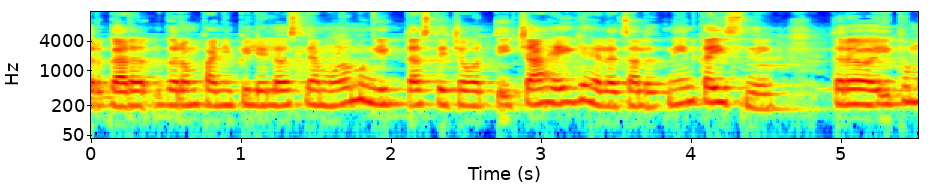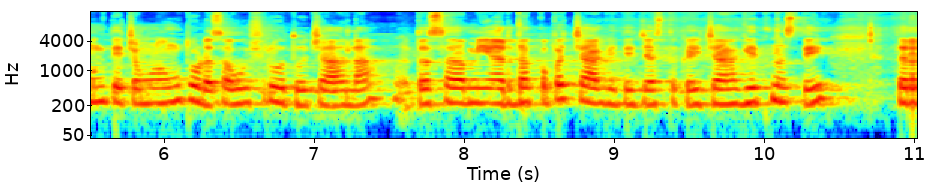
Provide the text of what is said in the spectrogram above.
तर गार गरम पाणी पिलेलं असल्यामुळं मग एक तास त्याच्यावरती चहाही घ्यायला चालत नाही आणि काहीच नाही. तर इथं मग त्याच्यामुळं मग थोडासा उशीर होतो चहाला. तसा मी अर्धा कपच चहा घेते जास्त काही चहा घेत नसते. तर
